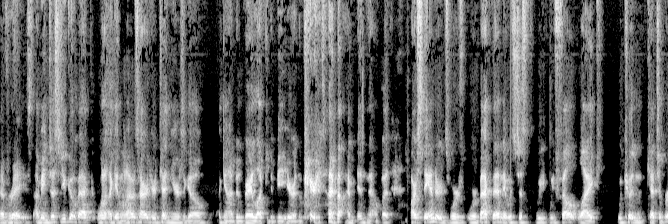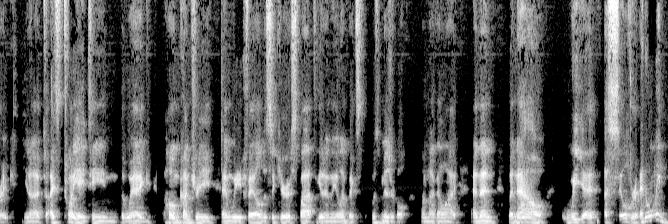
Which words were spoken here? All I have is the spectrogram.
have raised i mean just you go back when again when i was hired here 10 years ago again i've been very lucky to be here in the period time i'm in now but our standards were were back then it was just we we felt like we couldn't catch a break. You know, 2018, the WEG home country, and we failed to secure a spot to get in the Olympics was miserable. I'm not gonna lie. And then, but now we get a silver and only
